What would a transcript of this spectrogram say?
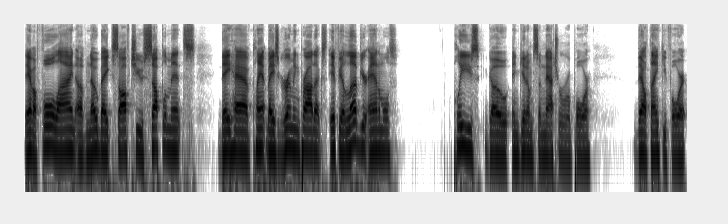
They have a full line of no bake soft chew supplements. They have plant based grooming products. If you love your animals, please go and get them some natural rapport. They'll thank you for it.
